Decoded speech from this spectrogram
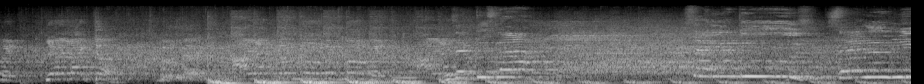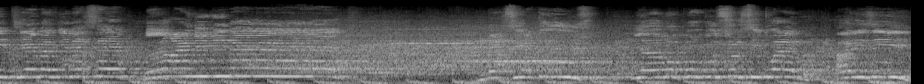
Vous êtes tous là Salut à tous C'est le huitième anniversaire de Illuminée Merci à tous Il y a un mot pour vous sur le site web. Allez-y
